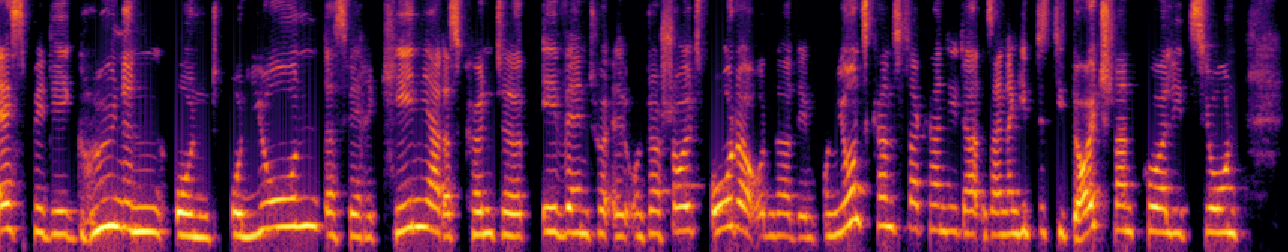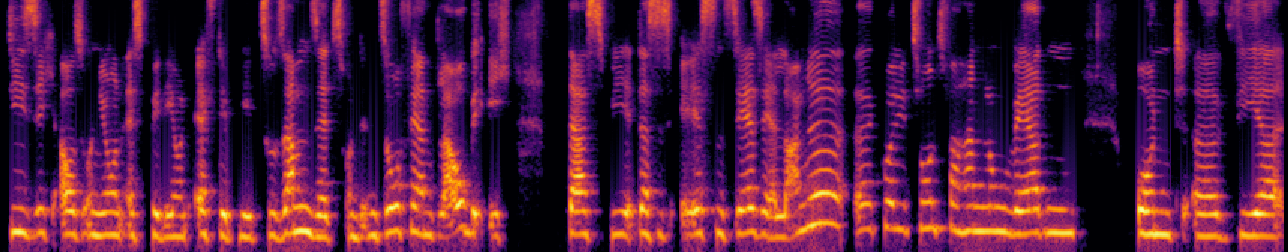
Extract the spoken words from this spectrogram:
SPD, Grünen und Union. Das wäre Kenia. Das könnte eventuell unter Scholz oder unter dem Unionskanzlerkandidaten sein. Dann gibt es die Deutschlandkoalition, die sich aus Union, SPD und FDP zusammensetzt. Und insofern glaube ich, dass wir, dass es erstens sehr, sehr lange äh, Koalitionsverhandlungen werden und äh, wir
